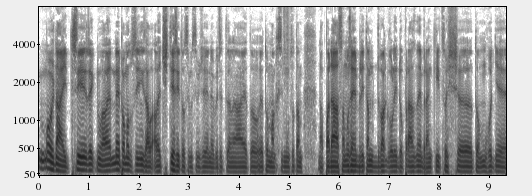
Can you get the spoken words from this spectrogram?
možná i tři, řeknu, ale nepamatuji si jiný závod, ale čtyři, to si myslím, že je neuvěřitelné a je to, je to maximum, co tam napadá. Samozřejmě byly tam dva goly do prázdné branky, což eh, tomu hodně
